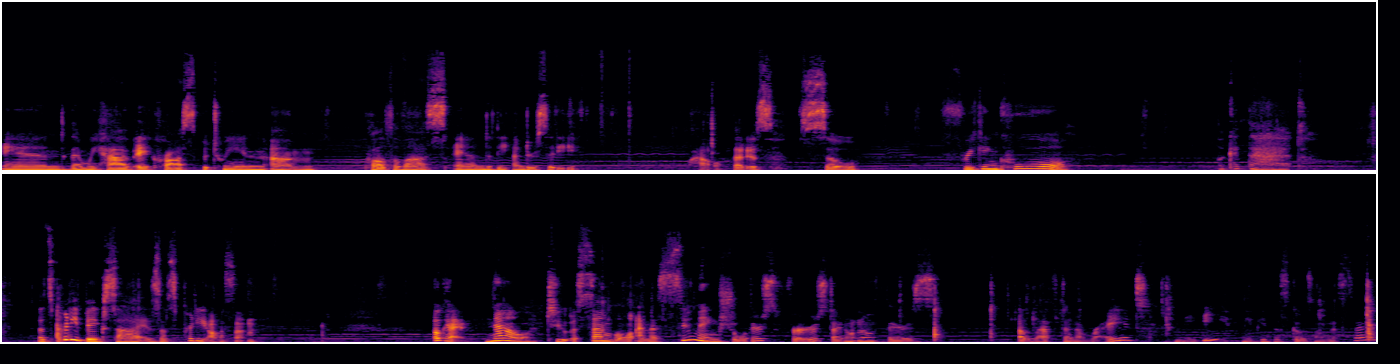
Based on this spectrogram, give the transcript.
and then we have a cross between um, Quel'Thalas and the Undercity. Wow, that is so freaking cool. Look at that. That's pretty big size. That's pretty awesome. Okay, now to assemble, I'm assuming shoulders first. I don't know if there's a left and a right. Maybe, maybe this goes on this side.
